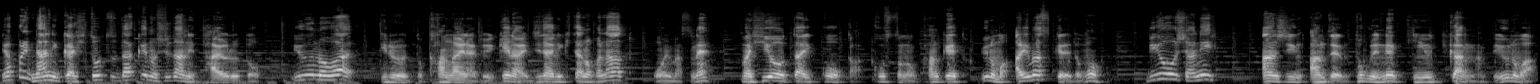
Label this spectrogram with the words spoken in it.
やっぱり何か一つだけの手段に頼るというのはいろいろと考えないといけない時代に来たのかなと思いますね。まあ、費用対効果、コストの関係というのもありますけれども、利用者に安心安全、特にね、金融機関なんていうのは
